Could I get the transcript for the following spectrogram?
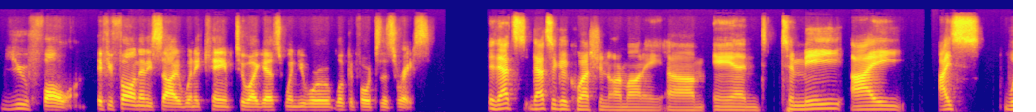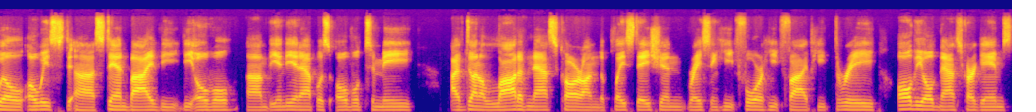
you fall on, if you fall on any side, when it came to, I guess, when you were looking forward to this race? That's that's a good question, Armany. Um, and to me, I I will always uh, stand by the the oval, um, the Indianapolis Oval. To me, I've done a lot of NASCAR on the PlayStation, racing Heat Four, Heat Five, Heat Three, all the old NASCAR games.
